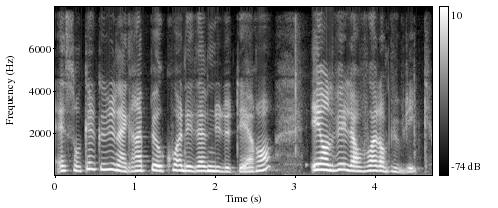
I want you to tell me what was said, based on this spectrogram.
elles sont quelques-unes à grimper au coin des avenues de Téhéran et enlever leur voile en public.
